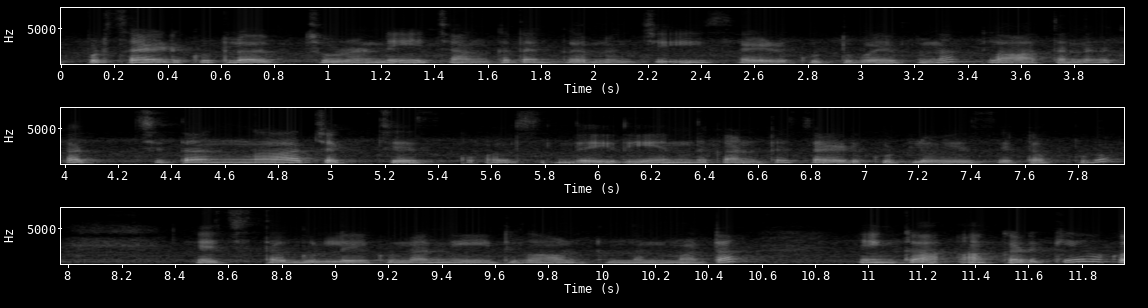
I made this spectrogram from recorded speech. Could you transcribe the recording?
ఇప్పుడు సైడ్ కుట్ల వైపు చూడండి. ఈ చంక దగ్గర నుంచి ఈ సైడ్ కుట్టు వైపున క్లాత్ అనేది ఖచ్చితంగా చెక్ చేసుకోవాల్సిందే ఇది. ఎందుకంటే సైడ్ కుట్లు వేసేటప్పుడు హెచ్చు తగ్గులు లేకుండా నీట్గా ఉంటుందన్నమాట. ఇంకా అక్కడికి ఒక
